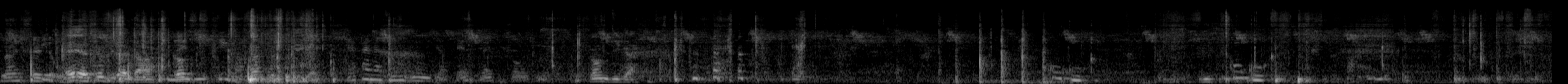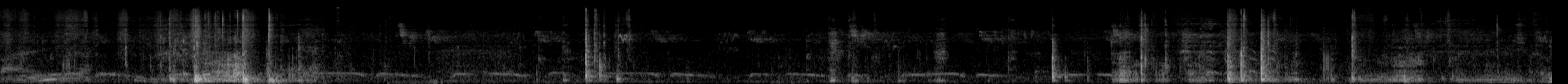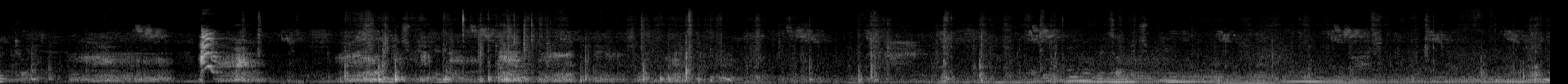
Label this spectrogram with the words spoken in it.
Vielleicht fällt er um. Ey, ist schon wieder da. Nee, Komm, ist das Flieger. Der kann das sowieso nicht ab, der ist gleich draußen. Komm, Digga. Verrückt heute. Mitspielen. Also Bruno, willst du mitspielen?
